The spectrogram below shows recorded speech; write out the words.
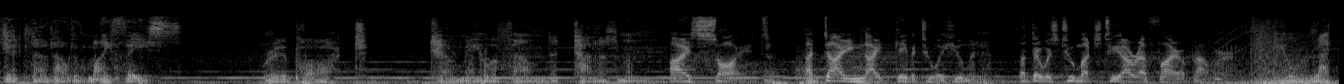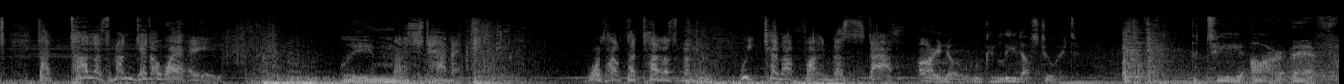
Get that out of my face. Report. Tell me you have found the talisman. I saw it. A dying knight gave it to a human, but there was too much TRF firepower. You let the talisman get away! We must have it. Without the talisman, we cannot find the staff. I know who can lead us to it. The TRF.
